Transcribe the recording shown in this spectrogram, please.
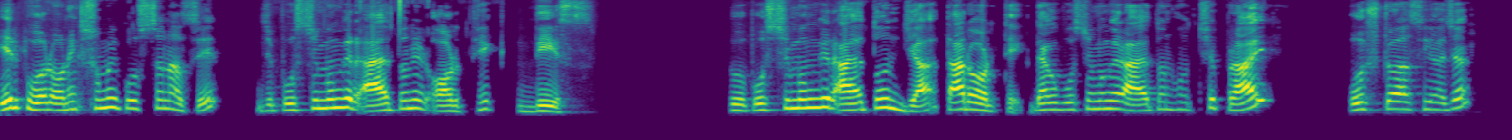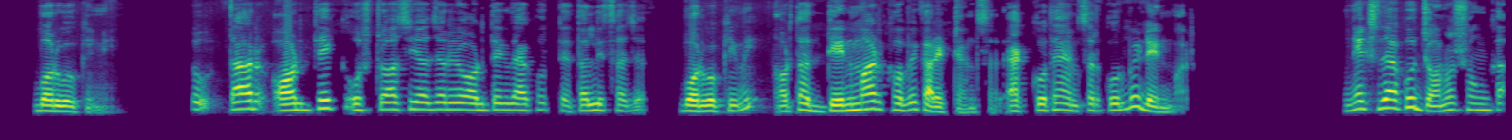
এরপর অনেক সময় কোশ্চেন আসে যে পশ্চিমবঙ্গের আয়তনের অর্ধেক দেশ পশ্চিমবঙ্গের আয়তন যা, তার অর্ধেক। দেখো, পশ্চিমবঙ্গের আয়তন হচ্ছে প্রায় অষ্টআশি হাজার বর্গ কিমি। তো তার অর্ধেক, অষ্টআশি হাজারের অর্ধেক দেখো, তেতাল্লিশ হাজার বর্গ কিমি। অর্থাৎ ডেনমার্ক হবে কারেক্ট অ্যান্সার। এক কথায় অ্যান্সার করবে? ডেনমার্ক। নেক্সট দেখো, জনসংখ্যা।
